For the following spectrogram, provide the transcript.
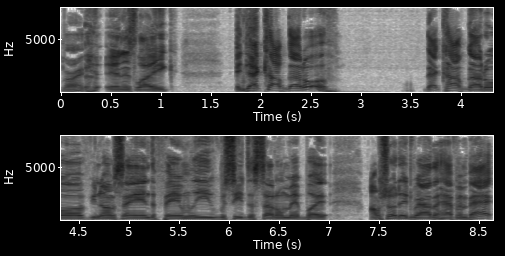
Right. and it's like, and that cop got off. That cop got off. You know what I'm saying? The family received a settlement, but I'm sure they'd rather have him back.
